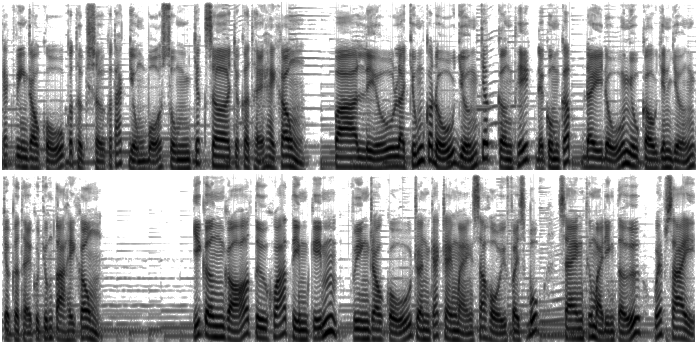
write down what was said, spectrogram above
các viên rau củ có thực sự có tác dụng bổ sung chất xơ cho cơ thể hay không? Và liệu là chúng có đủ dưỡng chất cần thiết để cung cấp đầy đủ nhu cầu dinh dưỡng cho cơ thể của chúng ta hay không? Chỉ cần gõ từ khóa tìm kiếm viên rau củ trên các trang mạng xã hội Facebook sang thương mại điện tử, website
